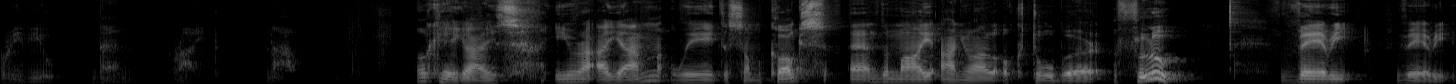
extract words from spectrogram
review them right now. Okay guys, here I am with some cogs and my annual October flu. Very, very,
